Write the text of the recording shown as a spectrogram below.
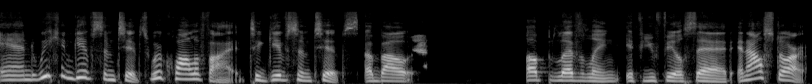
And we can give some tips. We're qualified to give some tips about up leveling if you feel sad. And I'll start.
